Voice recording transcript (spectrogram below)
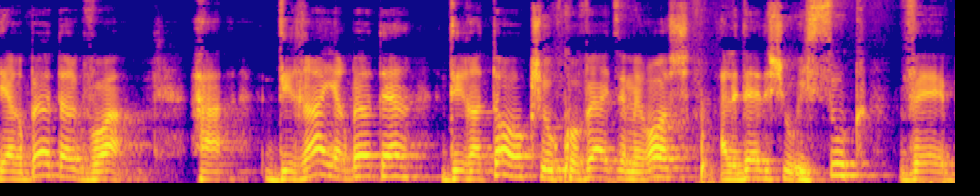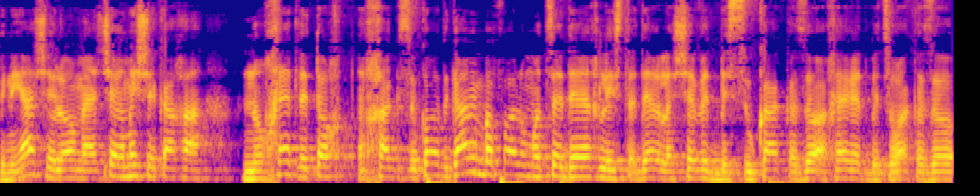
היא הרבה יותר גבוהה. הדירה היא הרבה יותר דירתו כשהוא קובע את זה מראש על ידי איזשהו עיסוק ובנייה שלו, מאשר מי שככה נוחת לתוך חג סוכות, גם אם בפועל הוא מוצא דרך להסתדר לשבת בסוכה כזו או אחרת, בצורה כזו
